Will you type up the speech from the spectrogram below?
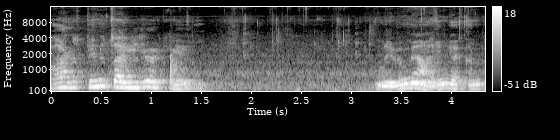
പഴത്തിന് തൈര് ഒഴിക്കുക ദൈവമേ ആരും കേൾക്കണ്ട.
